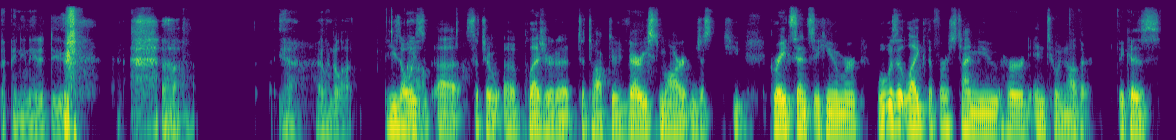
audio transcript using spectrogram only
opinionated dude. uh, yeah, I learned a lot. He's always Um, uh, such a, a pleasure to to talk to. Very smart and just hu- great sense of humor. What was it like the first time you heard Into Another? Because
